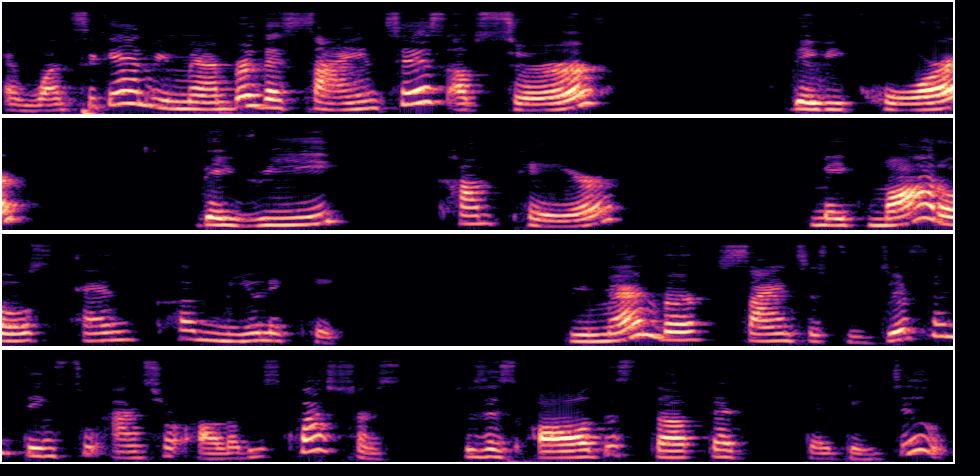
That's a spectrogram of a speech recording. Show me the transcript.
And once again, remember that scientists observe, they record, they read, compare, make models, and communicate. Remember, scientists do different things to answer all of these questions. So this is all the stuff that, that they do.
